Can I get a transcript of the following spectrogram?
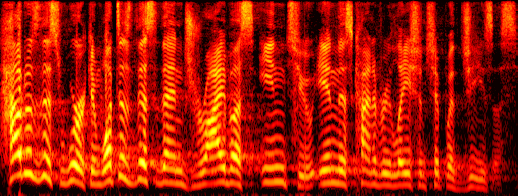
how does this work, and what does this then drive us into in this kind of relationship with Jesus?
